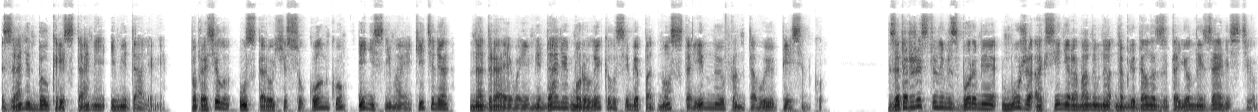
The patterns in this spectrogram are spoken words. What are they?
Занят был крестами и медалями. Попросил у старухи суконку и, не снимая кителя, надраивая медали, мурлыкал себе под нос старинную фронтовую песенку. За торжественными сборами мужа Аксинья Романовна наблюдала с затаенной завистью.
